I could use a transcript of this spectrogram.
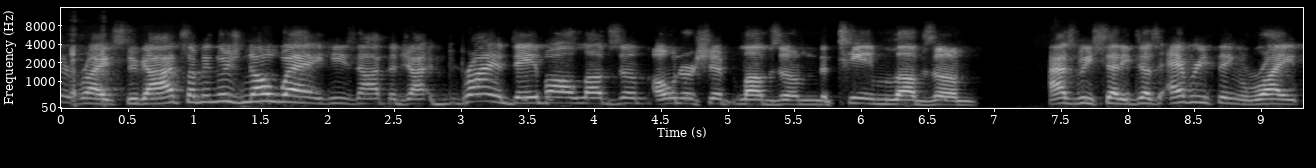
it right, Stugotz. I mean, there's no way he's not the giant. Brian Daboll loves him. Ownership loves him. The team loves him. As we said, he does everything right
